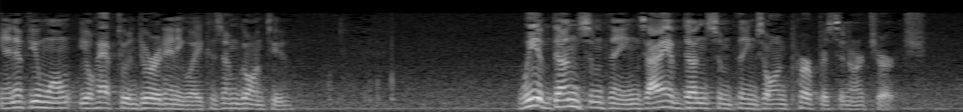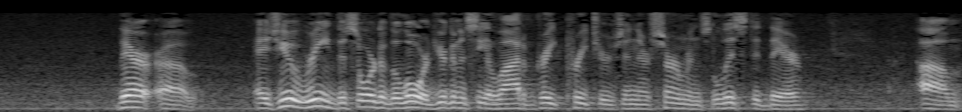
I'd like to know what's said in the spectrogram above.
and if you won't, you'll have to endure it anyway because I'm going to. We have done some things, I have done some things on purpose in our church. There, uh, as you read the Sword of the Lord, you're going to see a lot of great preachers in their sermons listed there. Um,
